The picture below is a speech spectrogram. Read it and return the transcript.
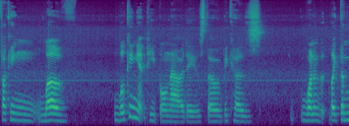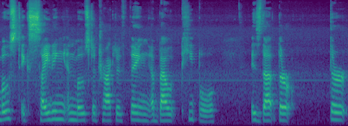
fucking love looking at people nowadays though because one of the, like the most exciting and most attractive thing about people is that they're they're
